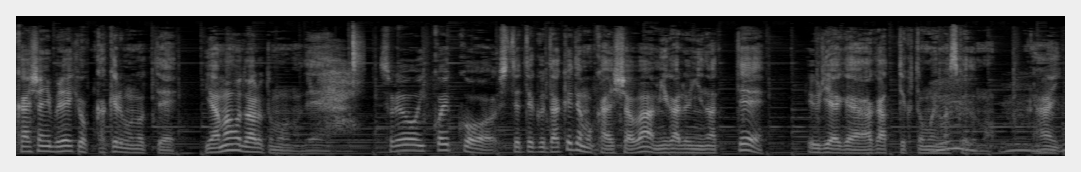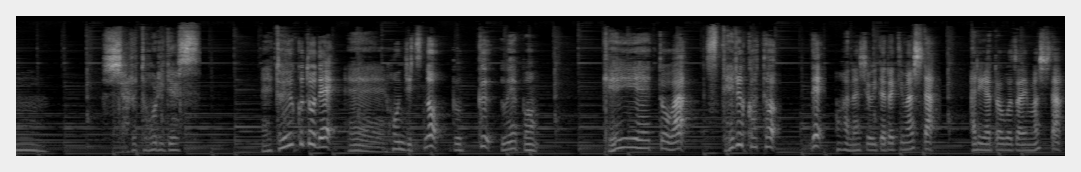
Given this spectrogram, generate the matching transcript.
会社にブレーキをかけるものって山ほどあると思うので、それを一個一個捨てていくだけでも会社は身軽になって売り上げが上がっていくと思いますけども。はい、おっしゃる通りです。えー、ということで、えー、本日のブックウェポン経営とは捨てることでお話をいただきました。ありがとうございました。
